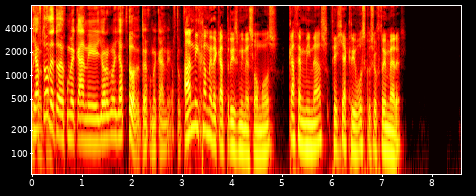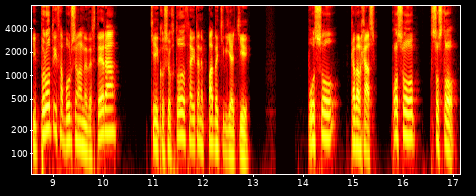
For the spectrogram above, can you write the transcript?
Γι' αυτό δεν το έχουμε κάνει, Γιώργο, γι' αυτό δεν το έχουμε κάνει. Αυτό. Αν είχαμε 13 μήνες όμως, κάθε μήνας θα έχει ακριβώς 28 ημέρες. Η πρώτη θα μπορούσε να είναι Δευτέρα και η 28 θα ήταν πάντα Κυριακή. Πόσο, καταρχάς, πόσο σωστό.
